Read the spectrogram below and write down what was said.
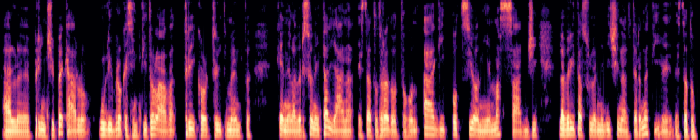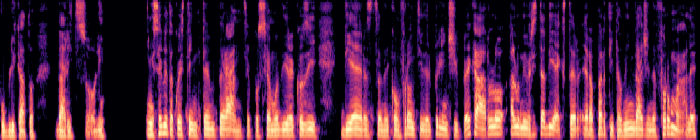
al principe Carlo, un libro che si intitolava Trick or Treatment, che nella versione italiana è stato tradotto con Aghi, pozioni e massaggi, la verità sulle medicine alternative ed è stato pubblicato da Rizzoli. In seguito a queste intemperanze, possiamo dire così, di Ernst nei confronti del principe Carlo, all'Università di Exeter era partita un'indagine formale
